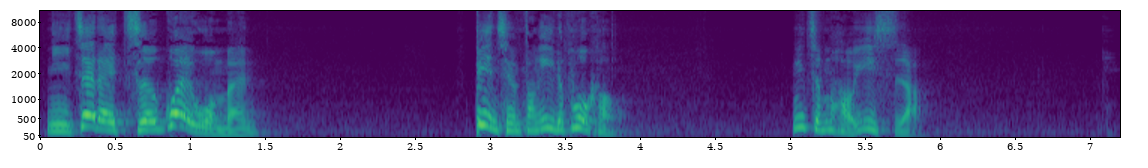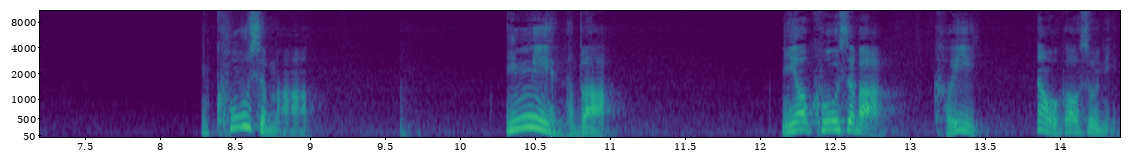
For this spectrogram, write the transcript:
你再来责怪我们，变成防疫的破口。你怎么好意思啊？你哭什么啊？你免了吧？你要哭是吧？可以。那我告诉你，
